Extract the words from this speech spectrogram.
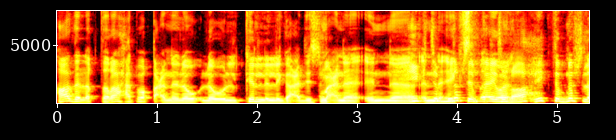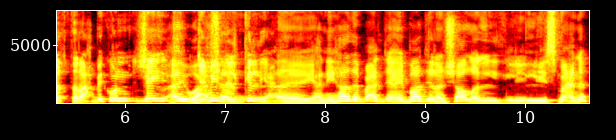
هذا الاقتراح أتوقع إنه لو لو الكل اللي قاعد يسمعنا إن يكتب إن نفس يكتب أيوه الاقتراح. يكتب نفس الاقتراح بيكون شيء أيوة جميل للكل يعني يعني هذا بعد يعني بادرة إن شاء الله اللي اللي يسمعنا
